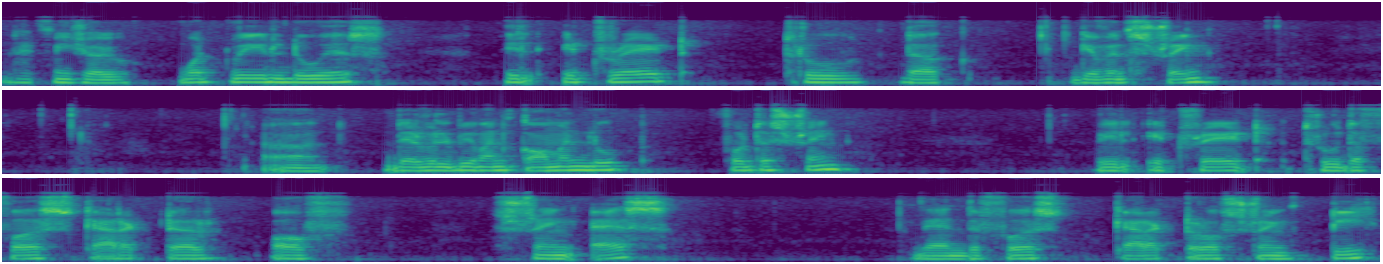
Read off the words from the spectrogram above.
let me show you. What we'll do is we'll iterate through the given string. Uh, there will be one common loop for the string. We'll iterate through the first character of string s then the first character of string t.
